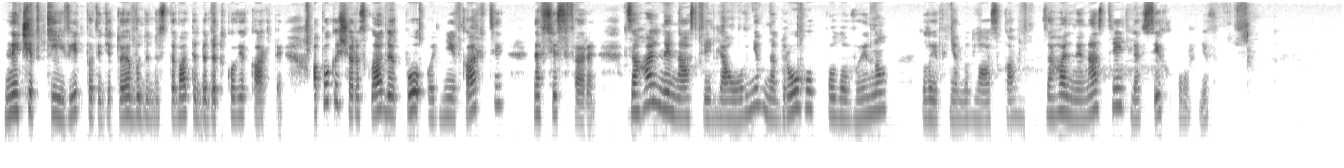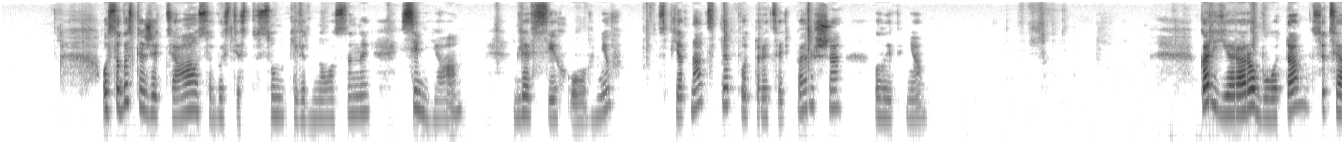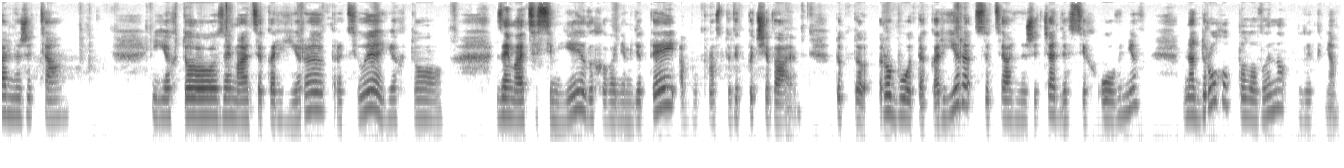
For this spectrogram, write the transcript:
нечіткі відповіді, то я буду доставати додаткові карти. А поки що розкладую по одній карті на всі сфери. Загальний настрій для овнів на другу половину липня, будь ласка. Загальний настрій для всіх овнів. Особисте життя, особисті стосунки, відносини, сім'я для всіх овнів з 15 по 31 липня. Кар'єра, робота, соціальне життя. Є хто займається кар'єрою, працює, є хто займається сім'єю, вихованням дітей або просто відпочиває. Тобто робота, кар'єра, соціальне життя для всіх овнів на другу половину липня.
